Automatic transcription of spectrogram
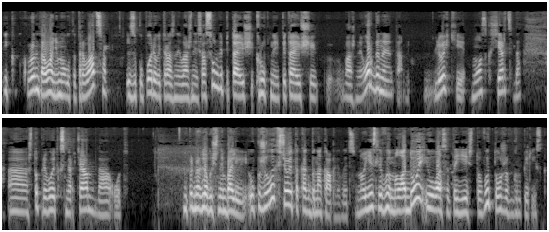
И, кроме того, они могут отрываться и закупоривать разные важные сосуды, питающие, крупные, питающие важные органы, там, легкие, мозг, сердце, да, а, что приводит к смертям да, от например, легочной болезни. У пожилых все это как бы накапливается. Но если вы молодой и у вас это есть, то вы тоже в группе риска.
